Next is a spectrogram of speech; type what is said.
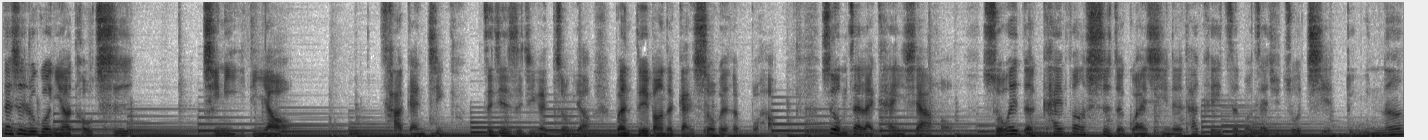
但是如果你要偷吃，请你一定要擦干净，这件事情很重要，不然对方的感受会很不好。所以，我们再来看一下吼，所谓的开放式的关系呢，它可以怎么再去做解读呢？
